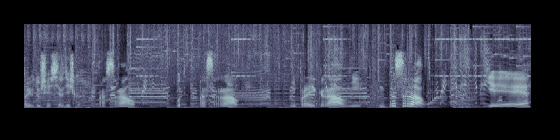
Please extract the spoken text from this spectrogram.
предыдущее сердечко просрал. Вот просрал. Не проиграл, не... Ну, просрал. Е,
